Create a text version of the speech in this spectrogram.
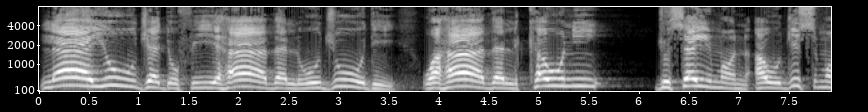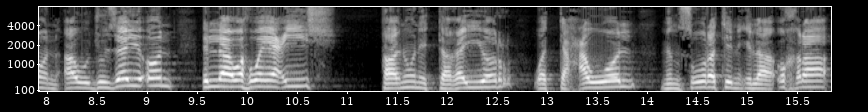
لا يوجد في هذا الوجود وهذا الكون جسيم أو جسم أو جزيء إلا وهو يعيش. قانون التغير والتحول من صورة إلى أخرى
